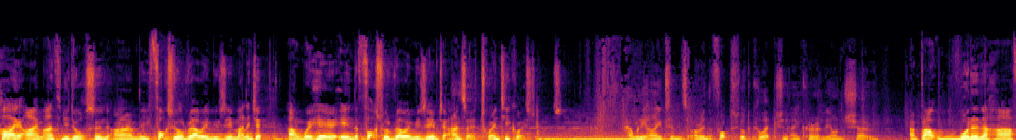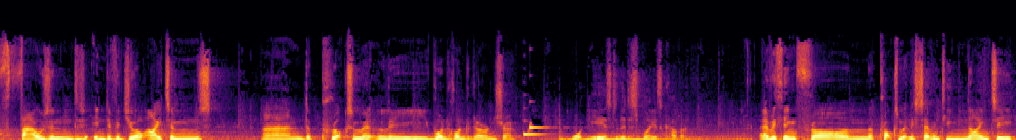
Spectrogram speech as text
Hi, I'm Anthony Dawson. I'm the Foxfield Railway Museum manager, and we're here in the Foxfield Railway Museum to answer 20 questions. How many items are in the Foxfield collection and currently on show? About one and a half thousand individual items, and approximately 100 are on show. What years do the displays cover? Everything from approximately 1790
